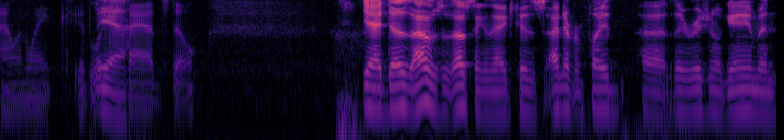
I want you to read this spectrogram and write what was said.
Alan Wake. It looks Yeah. bad still. Yeah, it does. I was I was thinking that because I never played uh, the original game, and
